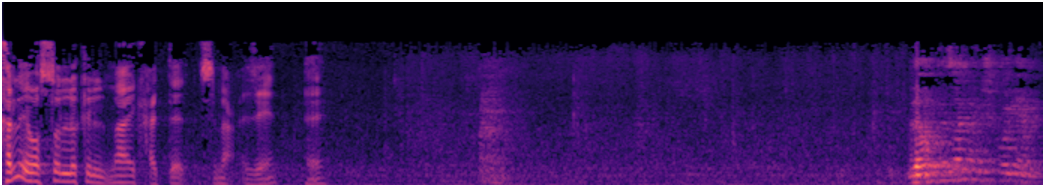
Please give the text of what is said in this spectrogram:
خليه يوصل لك المايك حتى تسمع. زين. إيه. لو نزلنا شوية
